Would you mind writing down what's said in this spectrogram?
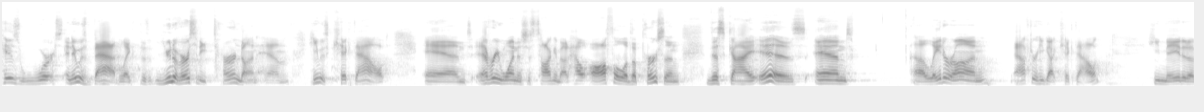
his worst, and it was bad. Like, the university turned on him, he was kicked out. And everyone is just talking about how awful of a person this guy is. And uh, later on, after he got kicked out, he made an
